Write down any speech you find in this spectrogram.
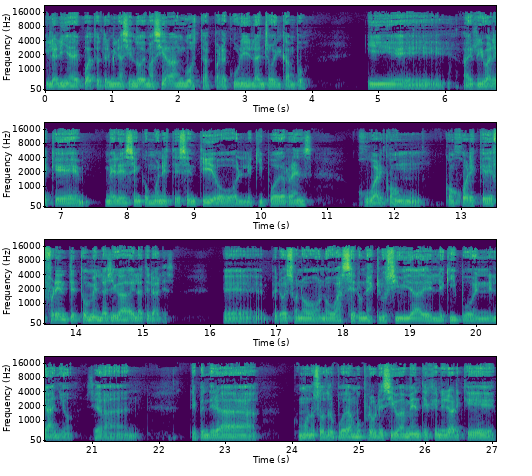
y la línea de cuatro termina siendo demasiado angosta para cubrir el ancho del campo. Y eh, hay rivales que merecen, como en este sentido el equipo de Rennes, jugar con, con jugadores que de frente tomen la llegada de laterales. Eh, pero eso no, no va a ser una exclusividad del equipo en el año. O sea, dependerá como nosotros podamos progresivamente generar que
